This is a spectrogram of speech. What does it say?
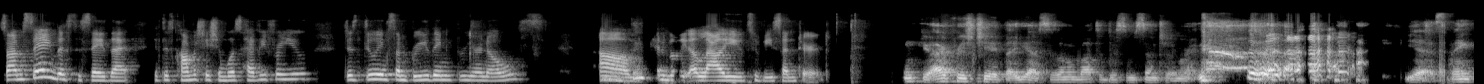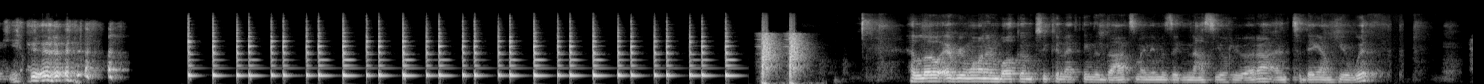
So I'm saying this to say that if this conversation was heavy for you, just doing some breathing through your nose um, can really allow you to be centered. Thank you. I appreciate that. Yes, because I'm about to do some centering right now. yes, thank you. Hello, everyone, and welcome to Connecting the Dots. My name is Ignacio Rivera, and today I'm here with.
